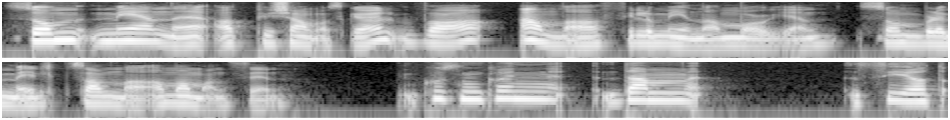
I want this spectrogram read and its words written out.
som mener at pysjamasgirl var Anna Filomena Morgan, som ble meldt savna av mammaen sin. Hvordan kan de si at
